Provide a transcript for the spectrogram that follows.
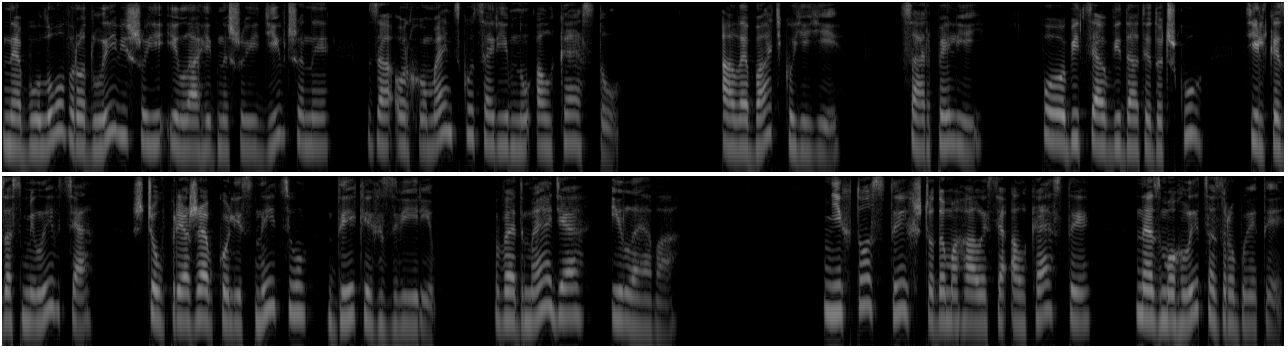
не було вродливішої і лагіднішої дівчини за орхоменську царівну Алкесту. Але батько її, цар Пелій, пообіцяв віддати дочку тільки за сміливця, що впряже в колісницю диких звірів, ведмедя і лева. Ніхто з тих, що домагалися Алкести, не змогли це зробити.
